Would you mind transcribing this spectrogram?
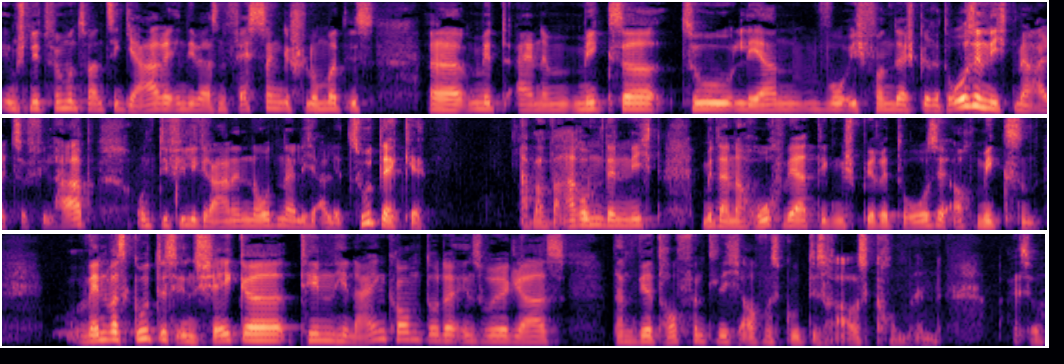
im Schnitt 25 Jahre in diversen Fässern geschlummert ist, äh, mit einem Mixer zu leeren, wo ich von der Spiritose nicht mehr allzu viel habe und die filigranen Noten eigentlich alle zudecke. Aber warum denn nicht mit einer hochwertigen Spiritose auch mixen? Wenn was Gutes ins Shaker-Tin hineinkommt oder ins Rührglas, dann wird hoffentlich auch was Gutes rauskommen. Also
